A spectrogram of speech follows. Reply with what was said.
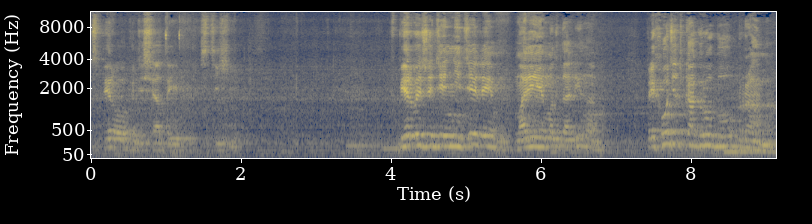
с 1 по 10 стихи. В первый же день недели Мария Магдалина приходит к гробу рано,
